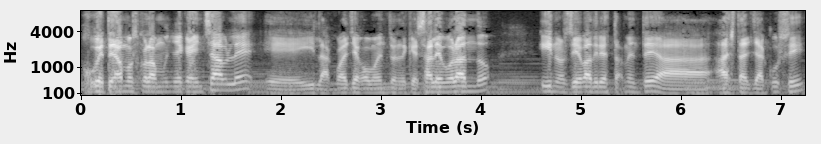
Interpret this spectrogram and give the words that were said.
Jugueteamos con la muñeca hinchable eh, y la cual llega un momento en el que sale volando y nos lleva directamente a, hasta el jacuzzi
